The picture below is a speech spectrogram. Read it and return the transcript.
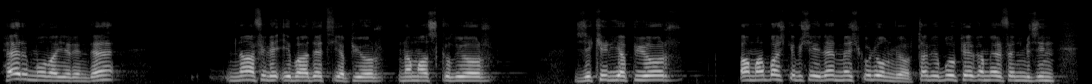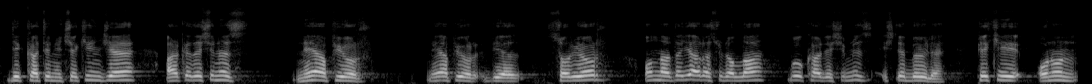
her mola yerinde nafile ibadet yapıyor, namaz kılıyor, zikir yapıyor ama başka bir şeyle meşgul olmuyor. Tabi bu Peygamber Efendimizin dikkatini çekince arkadaşınız ne yapıyor, ne yapıyor diye soruyor. Onlar da ya Resulallah bu kardeşimiz işte böyle. Peki onun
